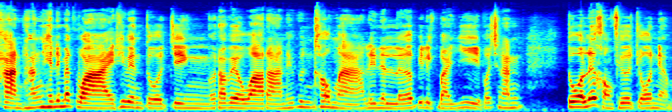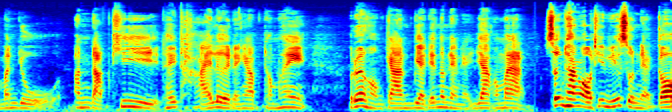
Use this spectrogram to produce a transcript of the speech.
ผ่านทั้งเฮนรี่แม็กไวที่เป็นตัวจริง ราเวลวารานที่เพิ่งเข้ามาลินเดนเลิฟอิลิกบายี่เพราะฉะนั้นตัวเลือกของฟิลโจนเนี่ยมันอยู่อันดับที่ท้ายๆเลยนะครับทำให้เรื่องของการเบียดเล่นตำแหน่งเนี่ยยากมากๆซึ่งทางออกที่ดีที่สุดเนี่ยก็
